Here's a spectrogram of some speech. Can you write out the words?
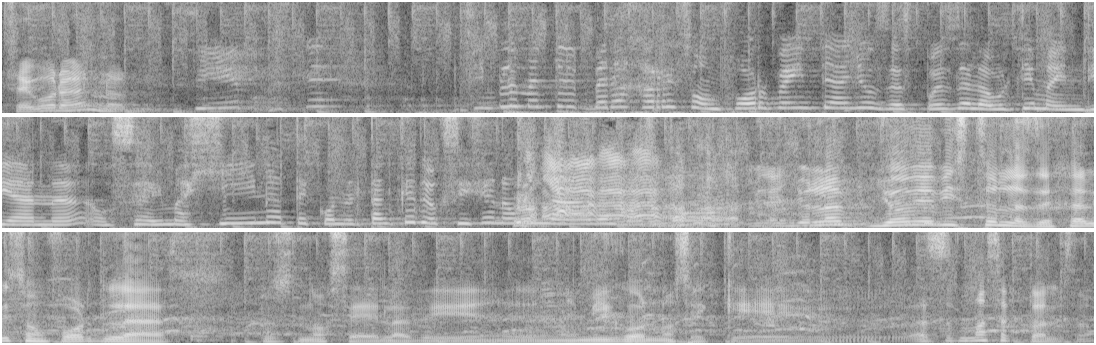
¿Segura? No. sí, es que simplemente ver a Harrison Ford 20 años después de la última Indiana, o sea, imagínate con el tanque de oxígeno a un lado, el bastón. Mira, yo, la- yo había visto las de Harrison Ford, las, pues no sé, las de enemigo, no sé qué, las más actuales, ¿no?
